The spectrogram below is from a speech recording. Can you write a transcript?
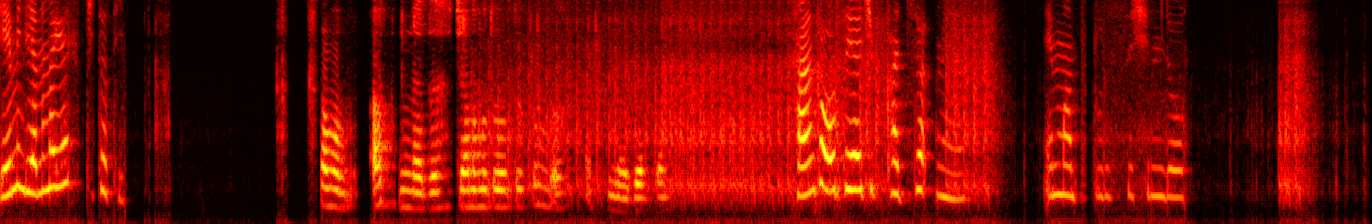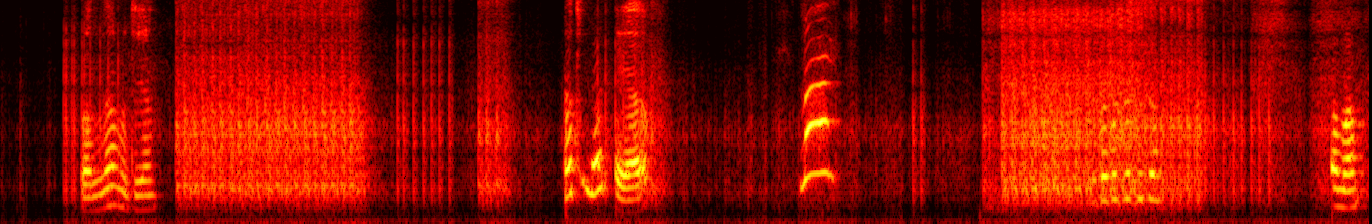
Cemil yanıma gel. Kit atayım. Tamam at yine de. Canımı doldurdum da. At yine de. Kanka ortaya açıp kaçsak mı ya? En mantıklısı şimdi o. Vallahi mı diyorsun? Hadi nerede ya? Lan! Dur, dur, dur, dur. Tamam.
